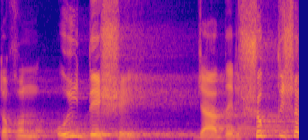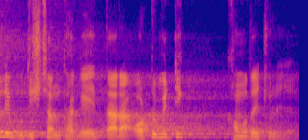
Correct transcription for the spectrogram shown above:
তখন ওই দেশে যাদের শক্তিশালী প্রতিষ্ঠান থাকে, তারা অটোমেটিক ক্ষমতায় চলে যায়।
